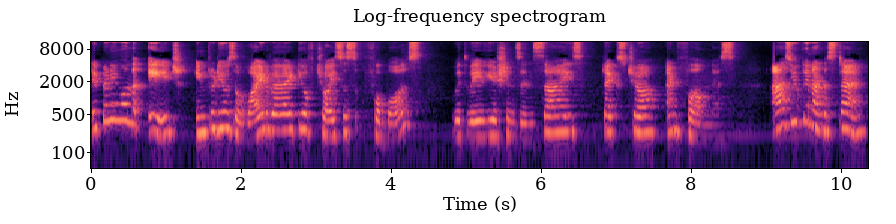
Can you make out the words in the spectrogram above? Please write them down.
Depending on the age, introduce a wide variety of choices for balls with variations in size, texture, and firmness. As you can understand,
